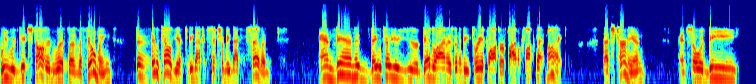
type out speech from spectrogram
we would get started with uh, the filming, they would tell you to be back at six or be back at seven. And then it, they would tell you your deadline is going to be three o'clock or five o'clock that night. That's turn in. And so it'd be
